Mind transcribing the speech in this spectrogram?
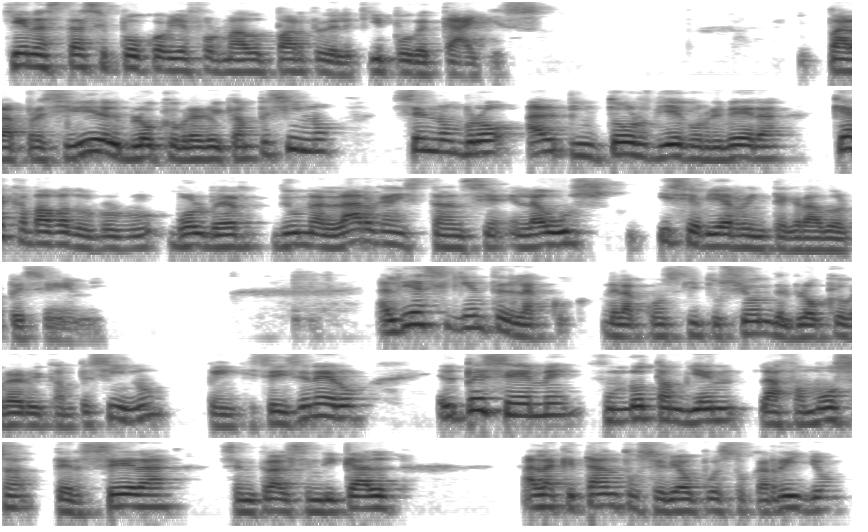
quien hasta hace poco había formado parte del equipo de Calles. Para presidir el bloque obrero y campesino, se nombró al pintor Diego Rivera, que acababa de volver de una larga instancia en la URSS y se había reintegrado al PCM. Al día siguiente de la, constitución del bloque obrero y campesino, 26 de enero, el PCM fundó también la famosa Tercera Central Sindical, a la que tanto se había opuesto Carrillo,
